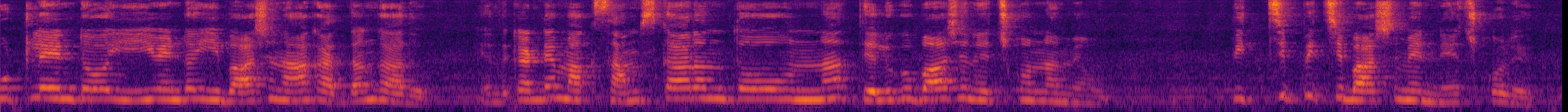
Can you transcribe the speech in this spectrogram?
ఊట్లేంటో ఈవేంటో ఈ భాష నాకు అర్థం కాదు. ఎందుకంటే మాకు సంస్కారంతో ఉన్న తెలుగు భాష నేర్చుకున్నాం మేము. పిచ్చి పిచ్చి భాష మేము నేర్చుకోలేదు.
